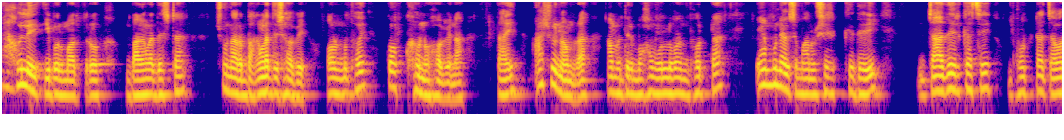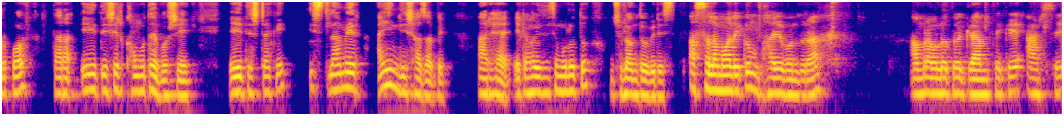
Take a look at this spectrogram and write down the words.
তাহলে কেবলমাত্র বাংলাদেশটা সোনার বাংলাদেশ হবে, অন্যথায় কখনো হবে না। তাই আসুন আমরা আমাদের মহামূল্যবান ভোটটা এমন একজন মানুষেরকে দেই, যাদের কাছে ভোটটা যাওয়ার পর তারা এই দেশের ক্ষমতায় বসে, এই দেশটাকে ইসলামের আইন দিয়ে সাজাবে। আর হ্যাঁ এটা হয়েছে মূলত ঝুলান্ত ব্রিজ। আসসালামু আলাইকুম ভাই বন্ধুরা। আমরা মূলত গ্রাম থেকে আসছি।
